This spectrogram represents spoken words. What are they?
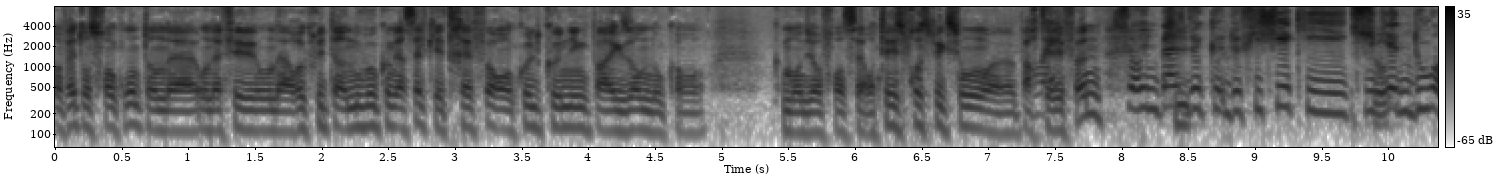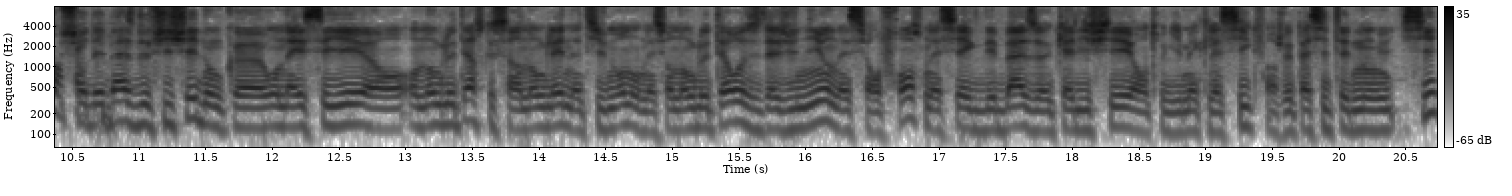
en fait on se rend compte, on a, fait, on a recruté un nouveau commercial qui est très fort en cold calling par exemple, donc en comment on dit en français, en téléprospection euh, par téléphone. Sur une base de, de, fichiers qui, qui viennent d'où en fait Sur des bases de fichiers. Donc euh, on a essayé en, en, Angleterre, parce que c'est un anglais nativement, donc on a essayé en Angleterre, aux États-Unis, on a essayé en France, on a essayé avec des bases qualifiées entre guillemets classiques. Enfin, je vais pas citer de nom ici.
